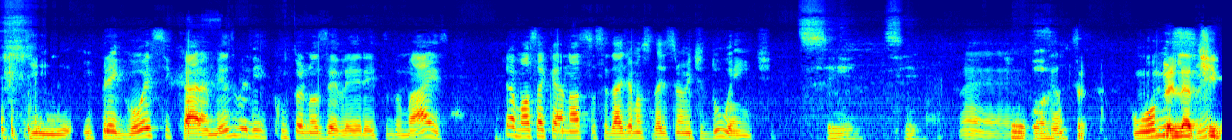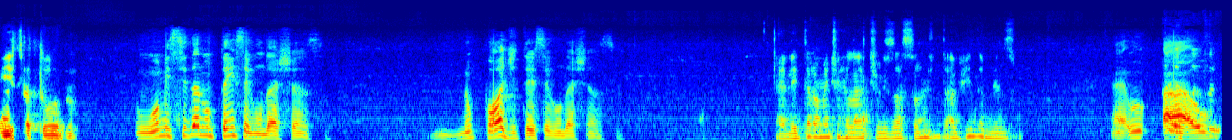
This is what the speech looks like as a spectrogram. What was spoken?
que empregou esse cara, mesmo ele com tornozeleira e tudo mais, já mostra que a nossa sociedade é uma sociedade extremamente doente. Sim, sim. É, Concordo. um homicida, Relativiza tudo. um homicida não tem segunda chance. Não pode ter segunda chance. É literalmente a relativização da vida mesmo. É, o- a, o-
